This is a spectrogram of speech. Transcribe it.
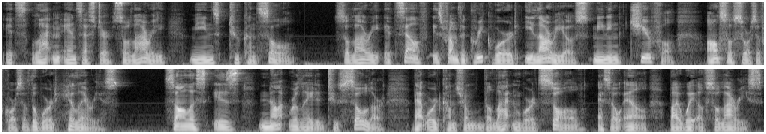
Its Latin ancestor, solari, means to console. Solari itself is from the Greek word hilarios, meaning cheerful, also source, of course, of the word hilarious. Solace is not related to solar. That word comes from the Latin word sol, S-O-L, by way of solaris.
